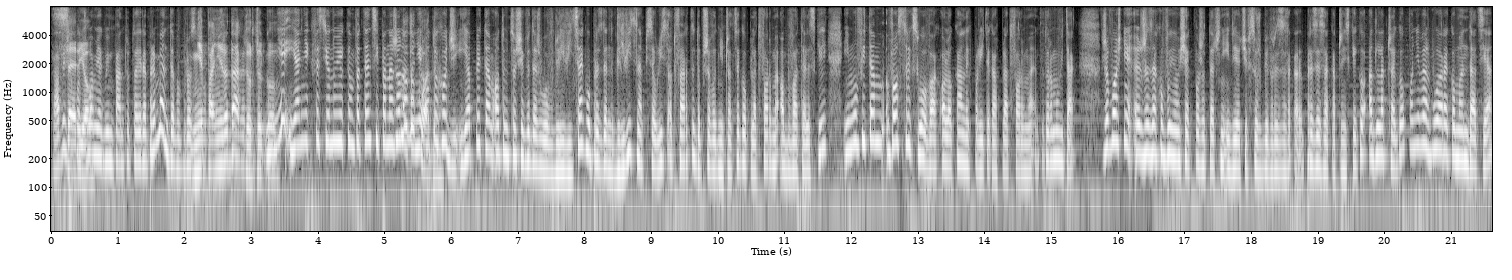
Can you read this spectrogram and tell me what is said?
prawie Serio? się poczułam, jakby mi pan tutaj reprymendę po prostu. Nie pani redaktor, tylko- Nie, ja nie kwestionuję kompetencji pana żony, No to nie o to chodzi. Ja pytam o tym, co się wydarzyło w Gliwicach, bo prezydent Gliwic napisał list otwarty do przewodniczącego Platformy Obywatelskiej i mówi tam w ostrych słowach o lokalnych politykach Platformy, która mówi tak, że właśnie, że zachowują się jak pożyteczni idioci w służbie prezesa, prezesa Kaczyńskiego. A dlaczego? Ponieważ była rekomendacja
